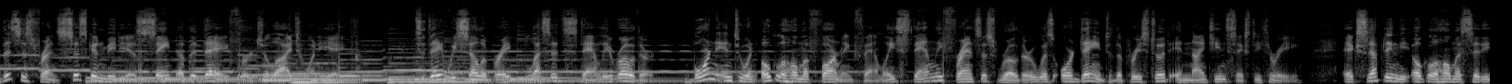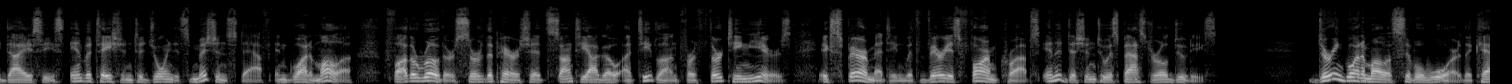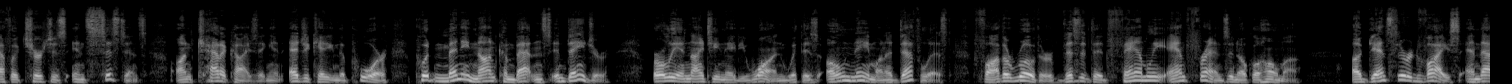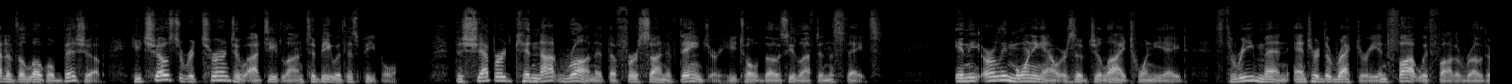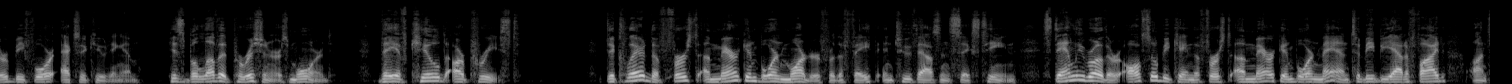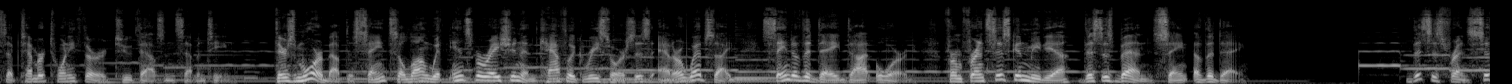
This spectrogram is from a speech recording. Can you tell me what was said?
This is Franciscan Media's Saint of the Day for July 28th. Today we celebrate Blessed Stanley Rother. Born into an Oklahoma farming family, Stanley Francis Rother was ordained to the priesthood in 1963. Accepting the Oklahoma City Diocese invitation to join its mission staff in Guatemala, Father Rother served the parish at Santiago Atitlan for 13 years, experimenting with various farm crops in addition to his pastoral duties. During Guatemala's civil war, the Catholic Church's insistence on catechizing and educating the poor put many non-combatants in danger. Early in 1981, with his own name on a death list, Father Rother visited family and friends in Oklahoma. Against their advice and that of the local bishop, he chose to return to Atitlan to be with his people. The shepherd cannot run at the first sign of danger, he told those he left in the States. In the early morning hours of July 28, three men entered the rectory and fought with Father Rother before executing him. His beloved parishioners mourned. They have killed our priest. Declared the first American born martyr for the faith in 2016, Stanley Rother also became the first American born man to be beatified on September 23, 2017. There's more about the saints along with inspiration and Catholic resources at our website, saintoftheday.org. From Franciscan Media, this has been Saint of the Day. This is Franciscan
